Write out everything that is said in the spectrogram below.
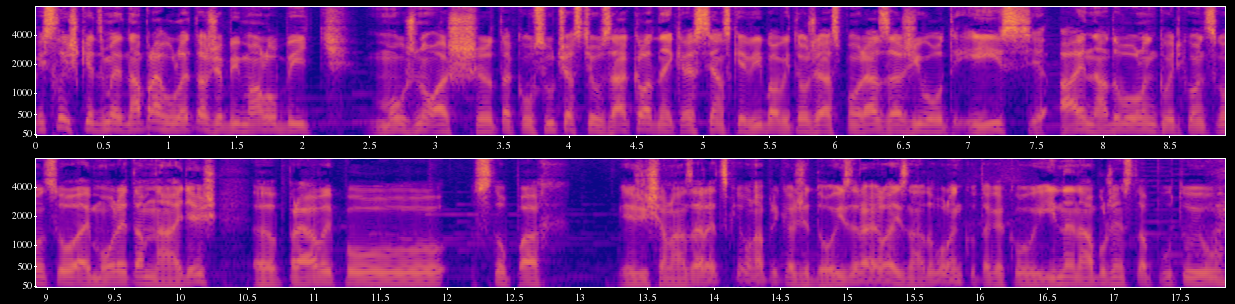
Myslíš, keď sme na Prahu leta, že by malo byť možno až takou súčasťou základnej kresťanskej výbavy to, že aspoň raz za život ísť aj na dovolenku, veď konec koncov aj more tam nájdeš, e, práve po stopách Ježiša Nazareckého, napríklad, že do Izraela ísť na dovolenku, tak ako iné náboženstva putujú?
